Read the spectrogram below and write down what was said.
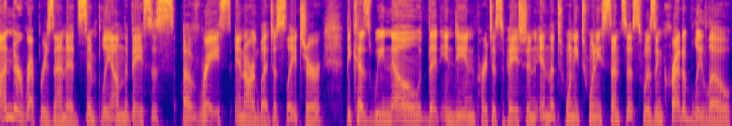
underrepresented simply on the basis of race in our legislature, because we know that Indian participation in the 2020 census was incredibly low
